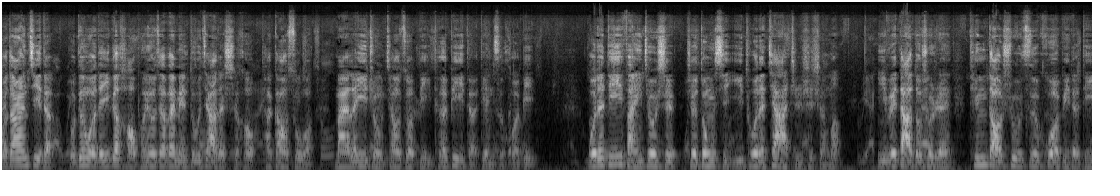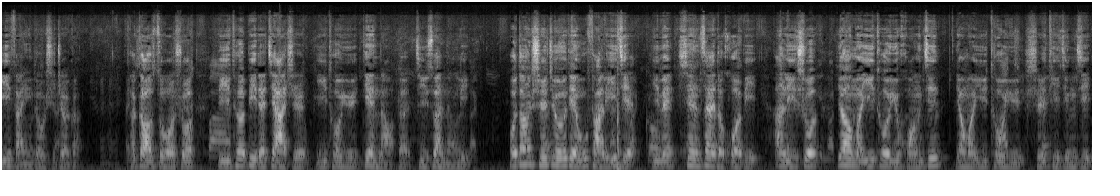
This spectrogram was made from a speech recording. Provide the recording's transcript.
我当然记得，我跟我的一个好朋友在外面度假的时候，他告诉我买了一种叫做比特币的电子货币。我的第一反应就是这东西依托的价值是什么？因为大多数人听到数字货币的第一反应都是这个。他告诉我说，比特币的价值依托于电脑的计算能力。我当时就有点无法理解，因为现在的货币按理说要么依托于黄金，要么依托于实体经济，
